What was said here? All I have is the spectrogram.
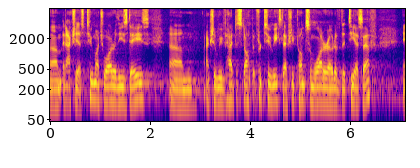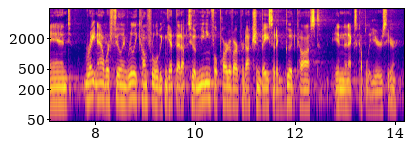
Um, it actually has too much water these days. Um, actually, we've had to stop it for two weeks to actually pump some water out of the TSF. And right now we're feeling really comfortable we can get that up to a meaningful part of our production base at a good cost in the next couple of years here.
